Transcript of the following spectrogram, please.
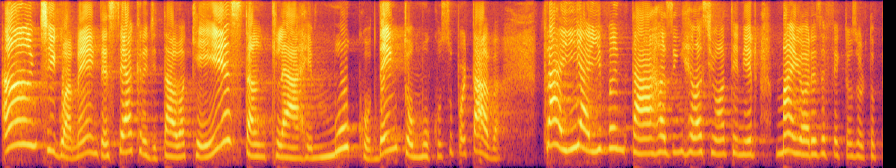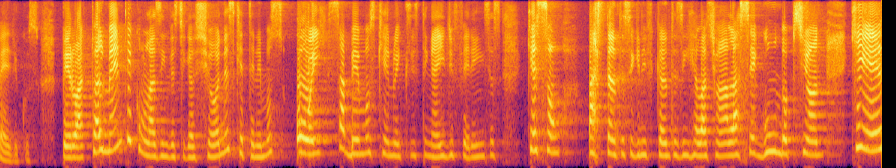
Antigamente se acreditava que esta anclaje muco, dentomuco suportava traía aí vantagens em relação a ter maiores efeitos ortopédicos. Pero atualmente, com as investigações que temos hoje, sabemos que não existem aí diferenças que são bastante significantes em relação à segunda opção, que é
